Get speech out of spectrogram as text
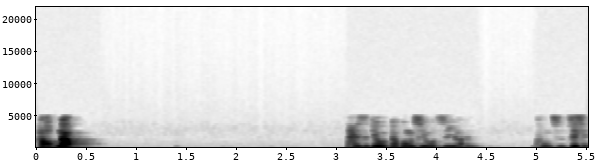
好，那还是给我遥控器，我自己来控制，谢谢。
